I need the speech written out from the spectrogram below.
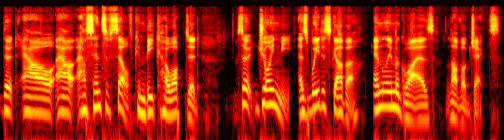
that our, our, our sense of self can be co opted so join me as we discover Emily Maguire's Love Objects.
